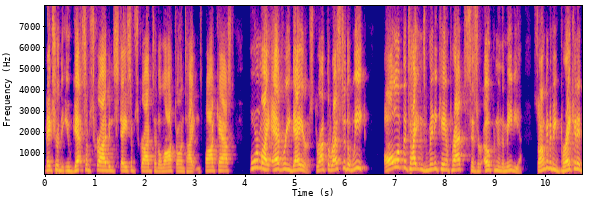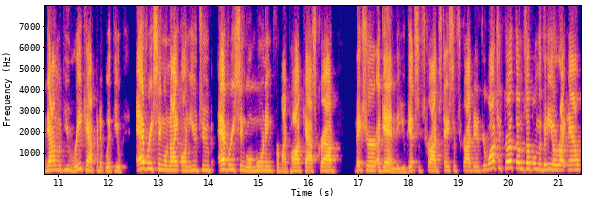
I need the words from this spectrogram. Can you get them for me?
Make sure that you get subscribed and stay subscribed to the Locked On Titans podcast for my everydayers throughout the rest of the week. All of the Titans minicamp practices are open to the media. So I'm going to be breaking it down with you, recapping it with you every single night on YouTube, every single morning for my podcast crowd. Make sure, again, that you get subscribed, stay subscribed. And if you're watching, throw a thumbs up on the video right now.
